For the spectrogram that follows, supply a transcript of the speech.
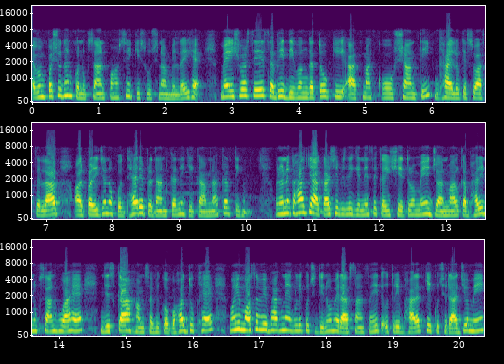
एवं पशुधन को नुकसान पहुँचने की सूचना मिल रही है। मैं ईश्वर से सभी दिवंगतों की आत्मा को शांति, घायलों के स्वास्थ्य लाभ और परिजनों को धैर्य प्रदान करने की कामना करती हूँ। उन्होंने कहा कि आकाशीय बिजली गिरने से कई क्षेत्रों में जानमाल का भारी नुकसान हुआ है, जिसका हम सभी को बहुत दुख है। वहीं मौसम विभाग ने अगले कुछ दिनों में राजस्थान सहित उत्तरी भारत के कुछ राज्यों में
